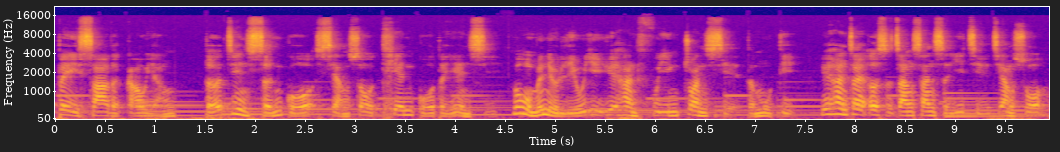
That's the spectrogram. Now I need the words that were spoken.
被杀的羔羊得进神国，享受天国的宴席。若我们有留意约翰福音撰写的目的，约翰在二十章三十一节这样说：“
